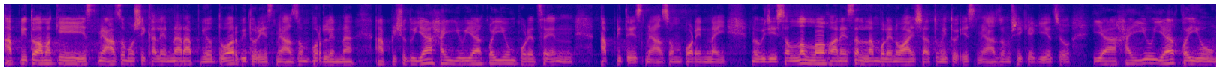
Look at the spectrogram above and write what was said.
আপনি তো আমাকে ইসমে আজমও শিখালেন না আর আপনিও দোয়ার ভিতরে ইসমে আজম পড়লেন না। আপনি শুধু ইয়া হাইয়ু ইয়া কয়ুম পড়েছেন। আপনি তো ইসমে আজম পড়েন নাই। নবীজি আলাইহি সাল্লাম বলেন, ও আয়েশা, তুমি তো ইসমে আজম শিখে গিয়েছো। ইয়া হাইয়ু ইয়া কয়ুম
